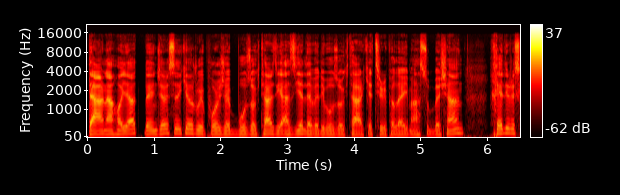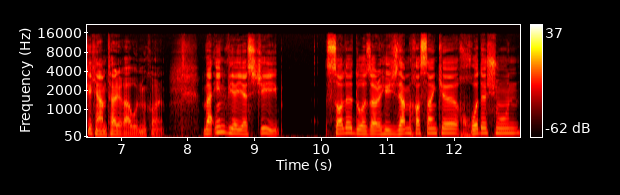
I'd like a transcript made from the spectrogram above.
در نهایت به اینجا رسیده که روی پروژه بزرگتر دیگه از یه لولی بزرگتر که تریپل ای محسوب بشن خیلی ریسک کمتری قبول می‌کنه. و این VASG سال 2018 می‌خواستن که خودشون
